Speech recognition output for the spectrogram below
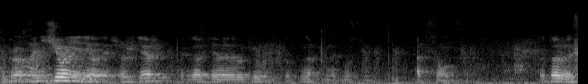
ты просто ничего не делаешь, а ждешь, когда у тебя руки высохнут, ну, допустим, от солнца, то тоже это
